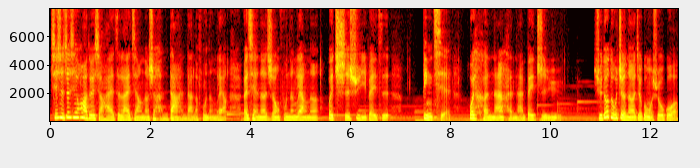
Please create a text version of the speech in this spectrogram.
其实这些话对小孩子来讲呢，是很大很大的负能量，而且呢，这种负能量呢，会持续一辈子，并且会很难很难被治愈。许多读者呢就跟我说过，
